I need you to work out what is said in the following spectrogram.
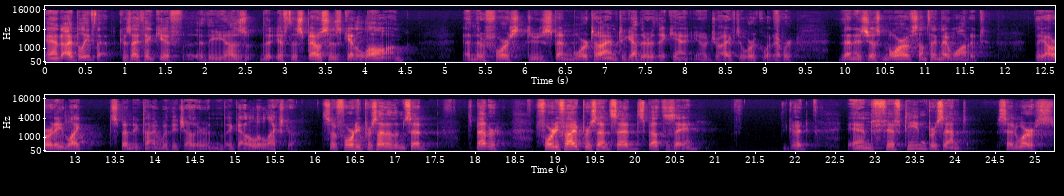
And I believe that because I think if the, hus- if the spouses get along and they're forced to spend more time together, they can't, you know, drive to work, whatever, then it's just more of something they wanted. They already liked spending time with each other and they got a little extra. So 40% of them said it's better. 45% said it's about the same. Good. And 15% said worse.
